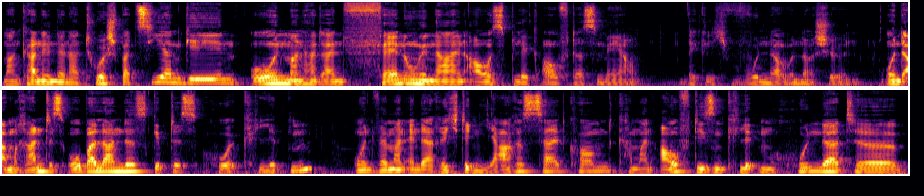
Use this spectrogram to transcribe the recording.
Man kann in der Natur spazieren gehen und man hat einen phänomenalen Ausblick auf das Meer. Wirklich wunder wunderschön. Und am Rand des Oberlandes gibt es hohe Klippen. Und wenn man in der richtigen Jahreszeit kommt, kann man auf diesen Klippen hunderte,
